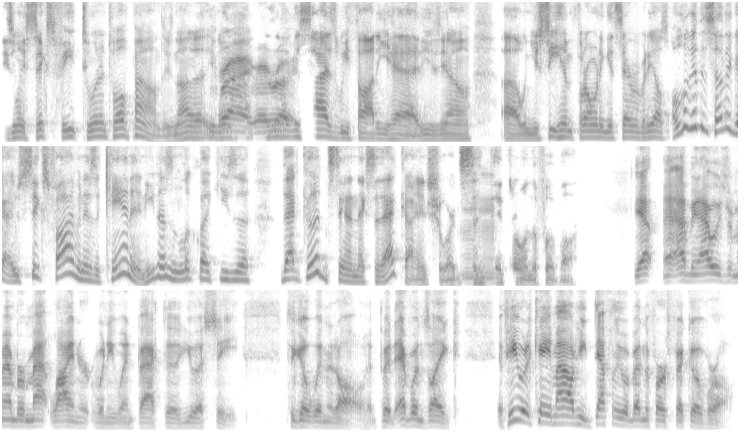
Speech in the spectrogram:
he's only six feet, two hundred twelve pounds. He's not a you know right, right, right. the size we thought he had. He's you know uh, when you see him throwing against everybody else. Oh, look at this other guy who's six five and has a cannon. He doesn't look like he's a that good standing next to that guy in shorts mm-hmm. and, and throwing the football. Yep, I mean I always remember Matt Leinart when he went back to USC to go win it all. But everyone's like If he would have came out, he definitely would have been the first pick overall.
